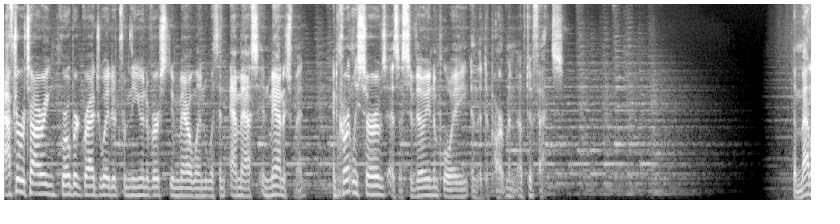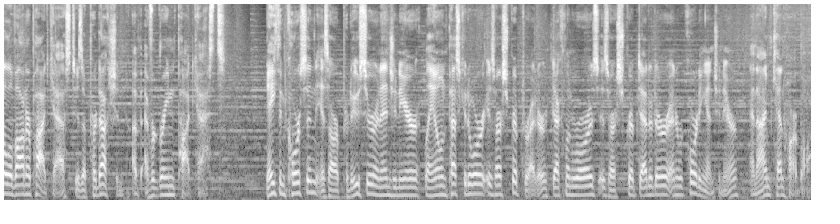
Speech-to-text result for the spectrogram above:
After retiring, Groberg graduated from the University of Maryland with an MS in Management and currently serves as a civilian employee in the Department of Defense. The Medal of Honor podcast is a production of Evergreen Podcasts. Nathan Corson is our producer and engineer. Leon Pescador is our scriptwriter. Declan Roars is our script editor and recording engineer. And I'm Ken Harbaugh.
